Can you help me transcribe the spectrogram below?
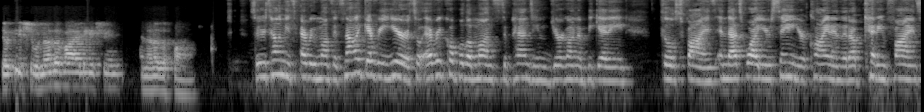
they'll issue another violation and another fine. So you're telling me it's every month. It's not like every year. So every couple of months, depending, you're going to be getting those fines. And that's why you're saying your client ended up getting fines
